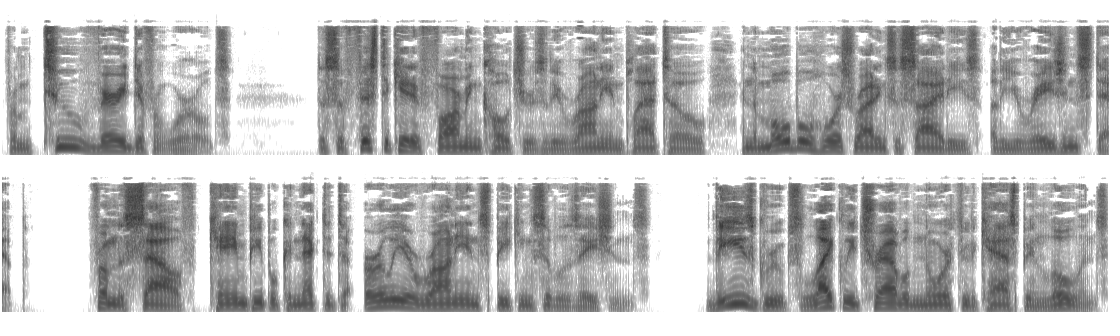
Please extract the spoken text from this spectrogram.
from two very different worlds the sophisticated farming cultures of the Iranian plateau, and the mobile horse riding societies of the Eurasian steppe. From the south came people connected to early Iranian speaking civilizations. These groups likely traveled north through the Caspian lowlands,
